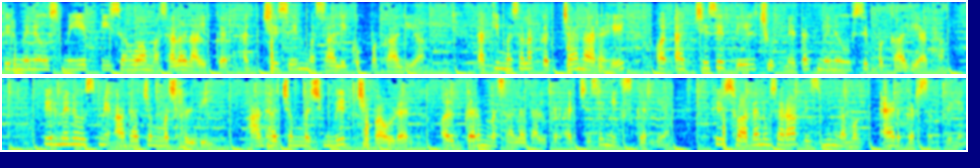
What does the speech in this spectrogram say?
फिर मैंने उसमें ये पीसा हुआ मसाला डालकर अच्छे से मसाले को पका लिया, ताकि मसाला कच्चा ना रहे और अच्छे से तेल छूटने तक मैंने उसे पका लिया था। फिर मैंने उसमें आधा चम्मच हल्दी, आधा चम्मच मिर्च पाउडर और गर्म मसाला डालकर अच्छे से मिक्स कर लिया। फिर स्वादानुसार आप इसमें नमक ऐड कर सकते हैं।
